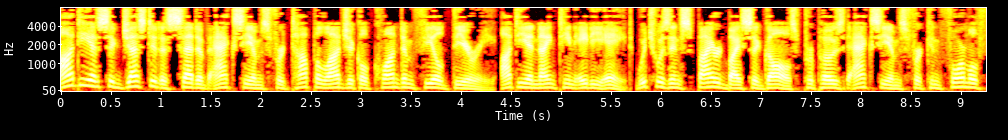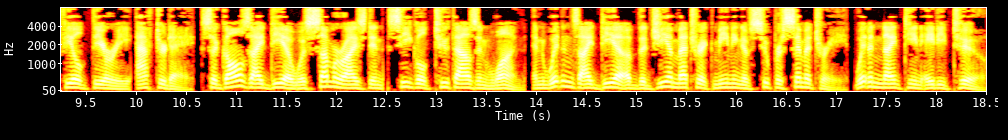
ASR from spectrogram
Atiyah suggested a set of axioms for topological quantum field theory Atiyah 1988 which was inspired by Segal's proposed axioms for conformal field theory Afterday. Segal's idea was summarized in Segal 2001, and Witten's idea of the geometric meaning of supersymmetry, Witten 1982.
